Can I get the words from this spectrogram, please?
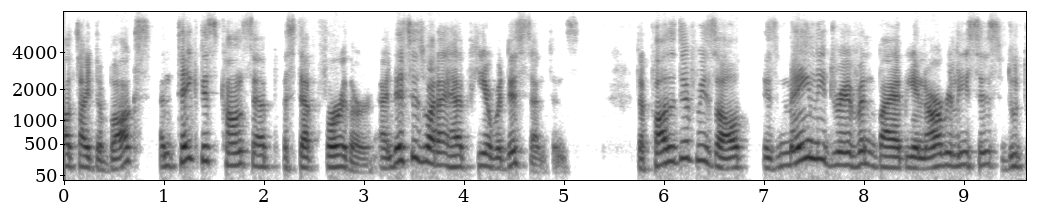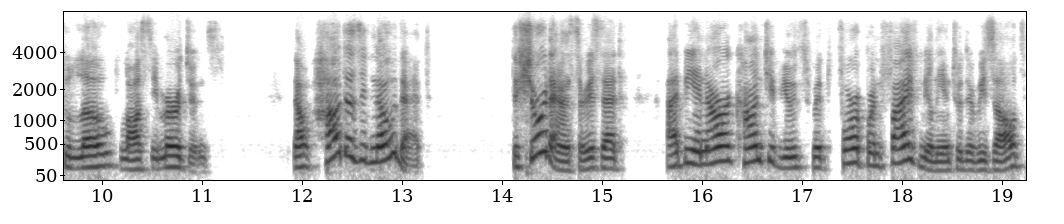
outside the box and take this concept a step further. And this is what I have here with this sentence. The positive result is mainly driven by IBNR releases due to low loss emergence. Now, how does it know that? The short answer is that IBNR contributes with 4.5 million to the result,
